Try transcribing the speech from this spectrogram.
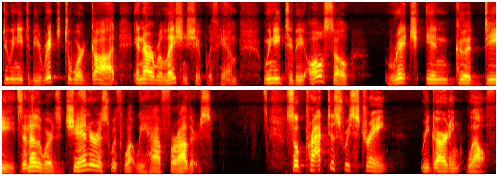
do we need to be rich toward God in our relationship with Him, we need to be also rich in good deeds. In other words, generous with what we have for others. So practice restraint regarding wealth.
